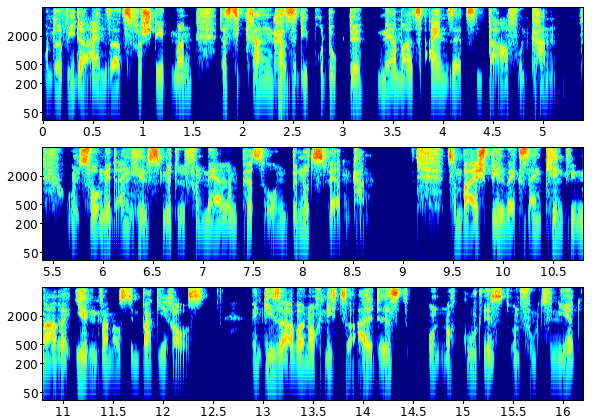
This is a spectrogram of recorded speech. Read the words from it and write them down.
Unter Wiedereinsatz versteht man, dass die Krankenkasse die Produkte mehrmals einsetzen darf und kann und somit ein Hilfsmittel von mehreren Personen benutzt werden kann. Zum Beispiel wächst ein Kind wie Mara irgendwann aus dem Buggy raus. Wenn dieser aber noch nicht so alt ist und noch gut ist und funktioniert,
